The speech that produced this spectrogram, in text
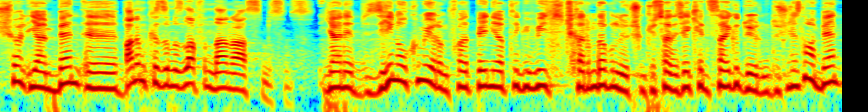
Şöyle yani ben e, Hanım kızımız lafından rahatsız mısınız? yani zihin okumuyorum Fuat Bey'in yaptığı gibi bir çıkarımda bulunuyor. Çünkü sadece kendi saygı duyuyorum düşüncesine ama ben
